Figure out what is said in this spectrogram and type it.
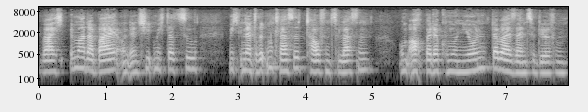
war ich immer dabei und entschied mich dazu, mich in der dritten Klasse taufen zu lassen, um auch bei der Kommunion dabei sein zu dürfen.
